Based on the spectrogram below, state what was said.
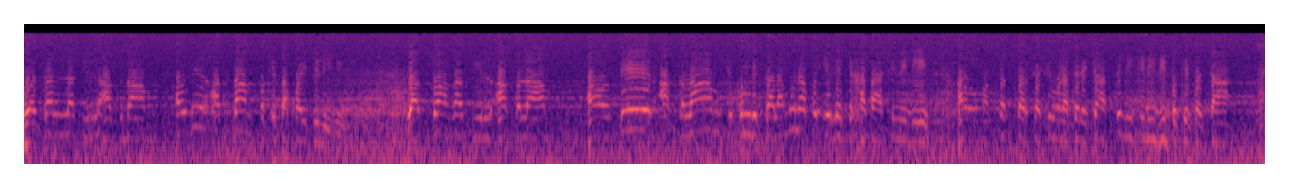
وزلت الاقدام او ډېر اقدام پکې تخویدلي دي وطغت الاقلام او ډېر اقلام چې کوم دي قلمونه په هغې کښې خطا شوي دي او مقصد سرکشونه سره چا څه لیکلي دي پکې په چا څه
